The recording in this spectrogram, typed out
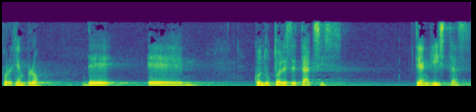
por ejemplo, de eh, conductores de taxis, tianguistas,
